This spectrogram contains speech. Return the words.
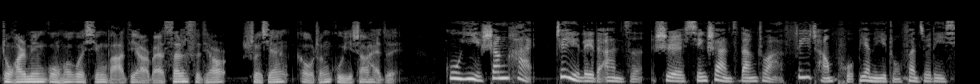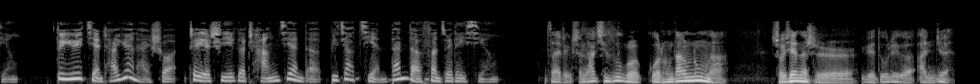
中华人民共和国刑法》第二百三十四条。涉嫌构成故意伤害罪，故意伤害这一类的案子是刑事案子当中啊非常普遍的一种犯罪类型。对于检察院来说，这也是一个常见的、比较简单的犯罪类型。在这个审查起诉过过程当中呢，首先呢是阅读这个案卷，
